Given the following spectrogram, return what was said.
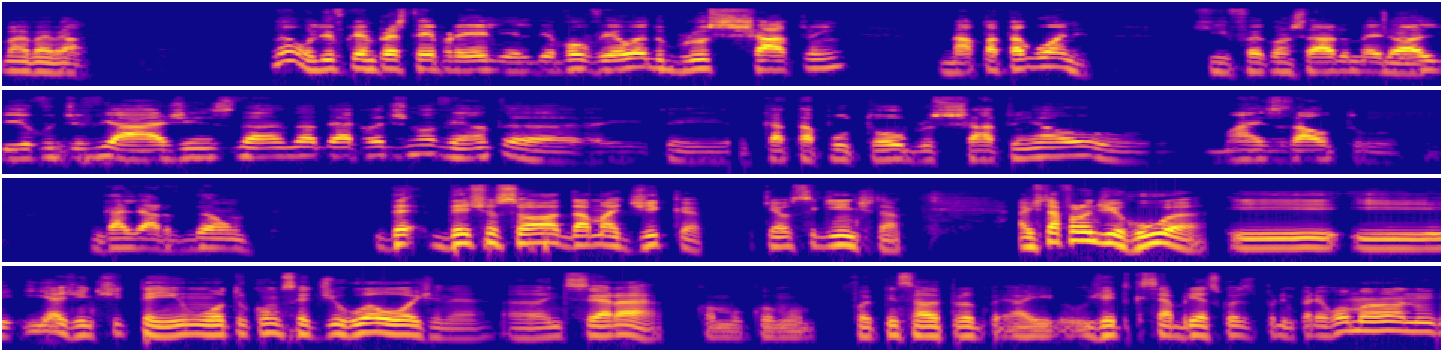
Vai, vai, vai. Tá. Não, o livro que eu emprestei para ele, ele devolveu, é do Bruce Chatwin, Na Patagônia, que foi considerado o melhor livro de viagens da, da década de 90 e, e catapultou o Bruce Chatwin ao mais alto galhardão. De, deixa eu só dar uma dica, que é o seguinte, tá? A gente está falando de rua e, e, e, a gente tem um outro conceito de rua hoje, né? Antes era, como, como foi pensado pelo aí, o jeito que se abria as coisas para o Império Romano,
